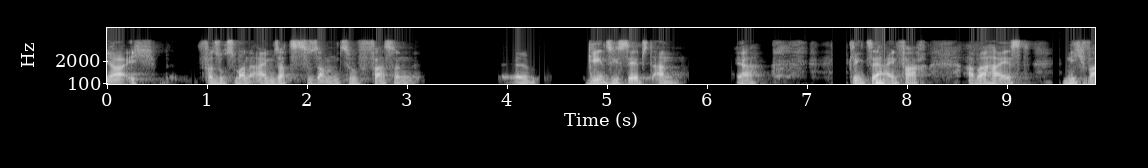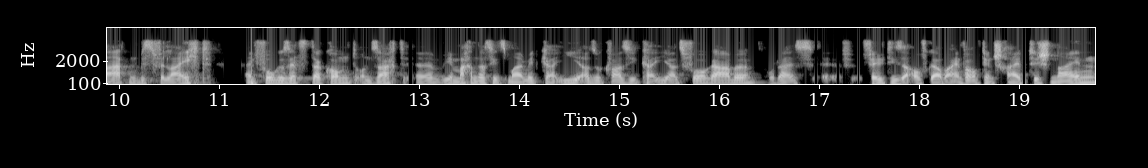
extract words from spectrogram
Ja, ich versuche es mal in einem Satz zusammenzufassen. Äh, gehen Sie es selbst an. Ja, klingt sehr hm. einfach, aber heißt nicht warten, bis vielleicht ein Vorgesetzter kommt und sagt, äh, wir machen das jetzt mal mit KI, also quasi KI als Vorgabe, oder es äh, fällt diese Aufgabe einfach auf den Schreibtisch. Nein,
